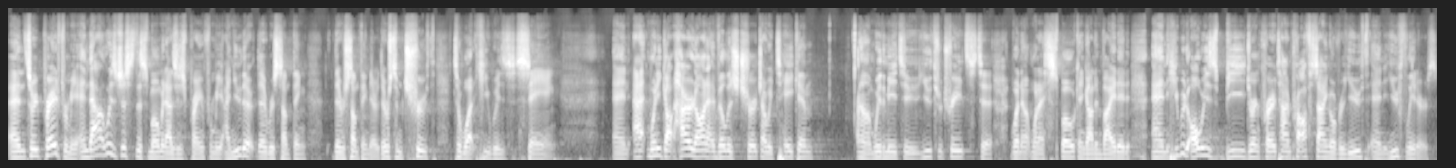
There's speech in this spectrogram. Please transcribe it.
And so he prayed for me, and that was just this moment as he was praying for me. I knew that there was something, there was something there. There was some truth to what he was saying. And at, when he got hired on at Village Church, I would take him um, with me to youth retreats, to when, uh, when I spoke and got invited. And he would always be during prayer time prophesying over youth and youth leaders.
